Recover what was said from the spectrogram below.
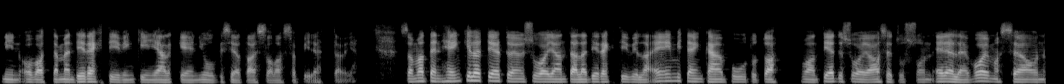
niin ovat tämän direktiivinkin jälkeen julkisia tai salassa pidettäviä. Samaten henkilötietojen suojaan tällä direktiivillä ei mitenkään puututa, vaan tietosuoja-asetus on edelleen voimassa ja on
